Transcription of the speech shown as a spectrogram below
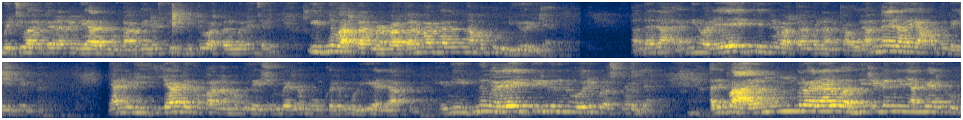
വെച്ച് വാങ്ങിത്തരാൻ വേണ്ടി ആരും അങ്ങനെ തിരിഞ്ഞിട്ട് വർത്താനം വെച്ചാൽ ഇരുന്ന് വർത്താനം വേണം വർത്താനം പറഞ്ഞാൽ നമുക്ക് വീഡിയോ ഇല്ല. അന്നേരം ഇങ്ങനെ ഒരേ ഇത്തിരി വർത്താനം പറയാൻ നടക്കാവില്ല അന്നേരമായി നമുക്ക് ദേഷ്യം വരുന്നത്. ഞാനിവിടെ ഇല്ലാണ്ടിരിക്കുമ്പോൾ നമുക്ക് ദേഷ്യം വരലും പൂക്കലും മുടിയും എല്ലാം ആക്കുന്നത്. ഇനി ഇന്ന് വരെ ഇത്തിരിക്കുന്നതിന് ഒരു പ്രശ്നമില്ല അതിപ്പോൾ ആരെങ്കിലും ഒരാൾ വന്നിട്ടുണ്ടെങ്കിൽ ഞാൻ വിചാരിക്കും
